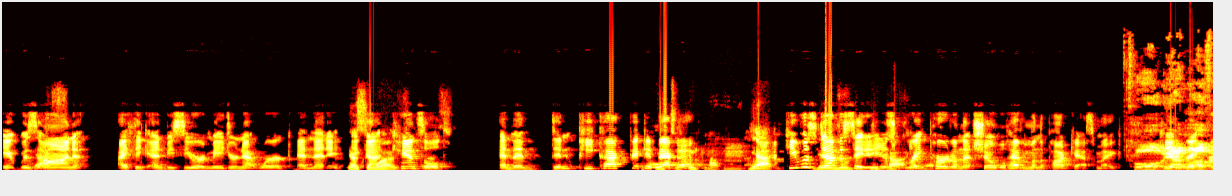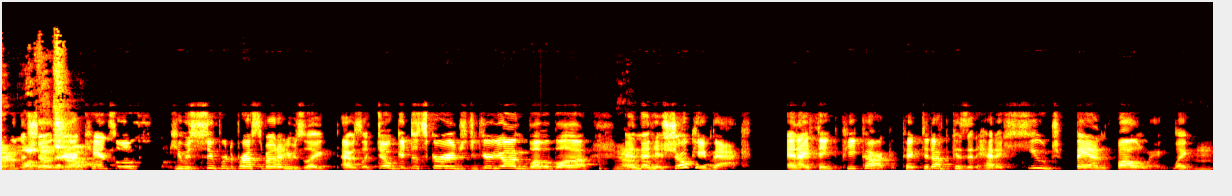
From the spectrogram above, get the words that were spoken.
It was Yeah. on, I think NBC or a major network, and then it, Yes, it it got was. canceled. And then didn't Peacock pick it back up? Peacock. Mhm. Yeah, He was Then it moved to devastated. He has a great yeah. part on that show. We'll have him on the podcast, Mike. Cool. He had Yeah, a great love part him. on the Love show that that, show. got canceled. He was super depressed about it. He was like, I was like, don't get discouraged. You're young, blah, blah, blah. Yeah. And then his show came back. And I think Peacock picked it up because it had a huge fan following, like Mhm.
